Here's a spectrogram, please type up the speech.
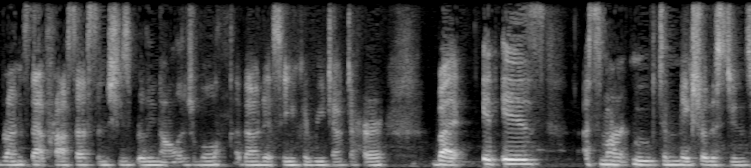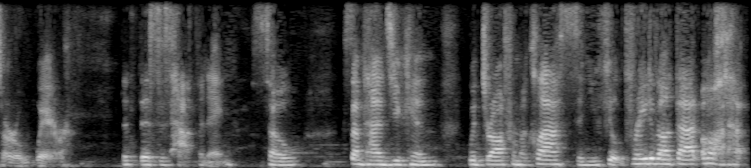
runs that process and she's really knowledgeable about it. So you could reach out to her. But it is a smart move to make sure the students are aware that this is happening. So sometimes you can withdraw from a class and you feel great about that. Oh, that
